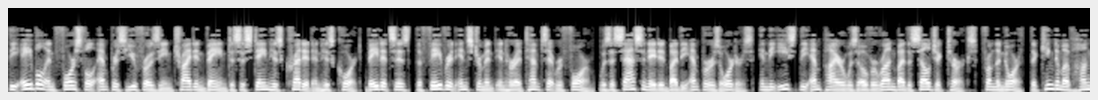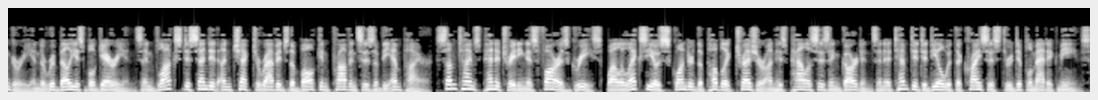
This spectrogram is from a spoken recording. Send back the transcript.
The able and forceful Empress Euphrosyne tried in vain to sustain his credit and his court. Vatatzes, the favorite instrument in her attempts at reform, was assassinated by the emperor's orders. In the east, the empire was overrun by the Seljuk Turks, from the north, the Kingdom of Hungary and the rebellious Bulgarians and Vlachs descended unchecked to ravage the Balkan provinces of the empire, sometimes penetrating as far as Greece, while Alexios squandered the public treasure on his palaces and gardens and attempted to deal with the crisis through diplomatic means.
